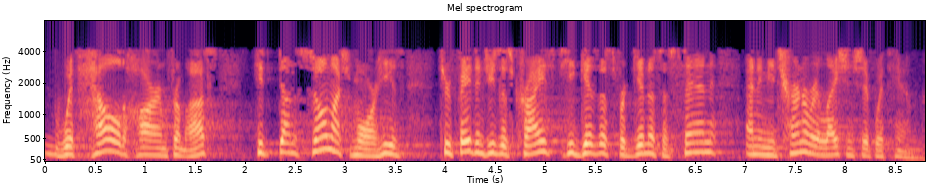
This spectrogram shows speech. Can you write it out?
withheld harm from us. He's done so much more. He's through faith in Jesus Christ, He gives us forgiveness of sin and an eternal relationship with Him.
